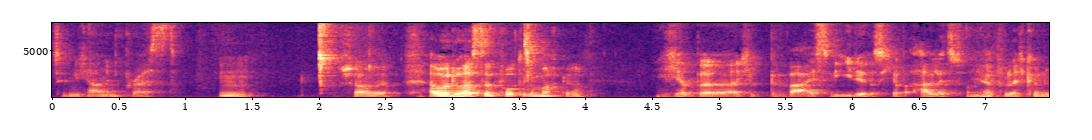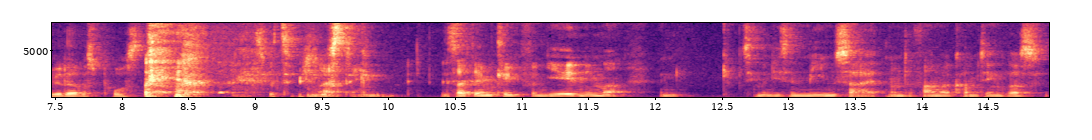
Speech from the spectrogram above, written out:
ziemlich unimpressed. Schade. Aber du hast ein Foto gemacht, gell? Ich habe äh, ich hab Beweisvideos, ich habe alles von Ja, vielleicht können wir da was posten. das wird ziemlich lustig. Nein. Seitdem kriege ich von jedem immer, dann gibt es immer diese Meme-Seiten und auf einmal kommt irgendwas,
